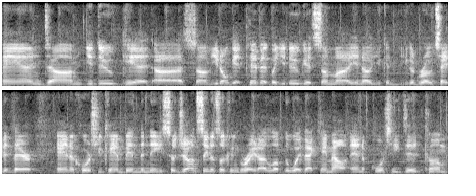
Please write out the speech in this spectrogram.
and um, you do get uh, some, you don't get pivot, but you do get some, uh, you know, you could you could rotate it there, and of course you can bend the knee. So John Cena's looking great. I love the way that came out, and of course he did come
